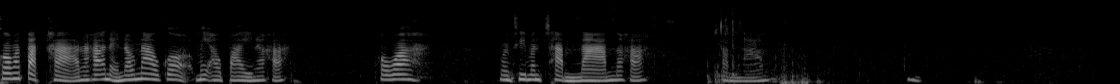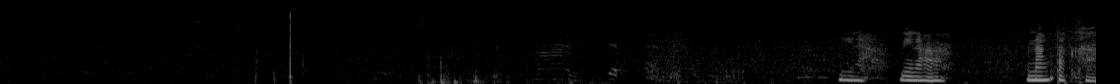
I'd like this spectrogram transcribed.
ก็มาตัดขานะคะอันไหนเน่าๆก็ไม่เอาไปนะคะ เพราะว่าบางทีมันฉ่ำน้ำนะคะฉ่ำน้ำนี่นะนี่นะคะนั่งตัดขา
